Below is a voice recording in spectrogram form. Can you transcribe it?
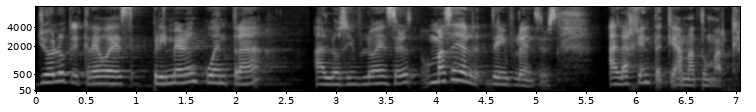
yo lo que creo es, primero encuentra a los influencers, más allá de influencers, a la gente que ama tu marca.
